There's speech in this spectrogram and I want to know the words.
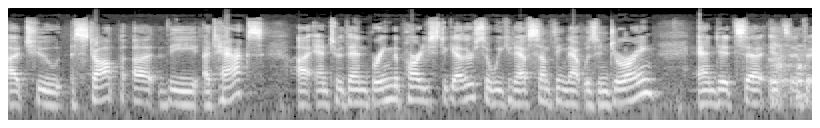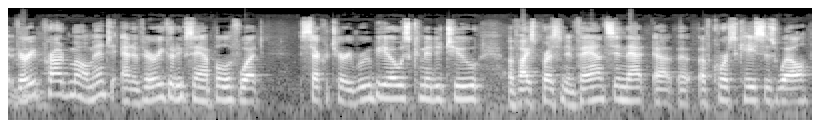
uh, to stop uh, the attacks, uh, and to then bring the parties together so we could have something that was enduring. And it's uh, it's a very proud moment and a very good example of what Secretary Rubio is committed to, uh, Vice President Vance in that, uh, uh, of course, case as well.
